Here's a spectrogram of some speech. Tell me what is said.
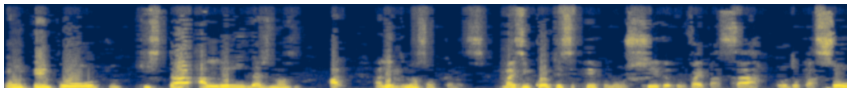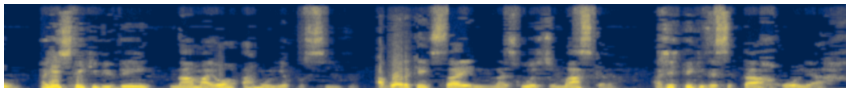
É um tempo ou outro que está além das nossas além do nosso alcance. Mas enquanto esse tempo não chega do vai passar ou do passou, a gente tem que viver na maior harmonia possível. Agora que a gente sai nas ruas de máscara, a gente tem que exercitar o olhar.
